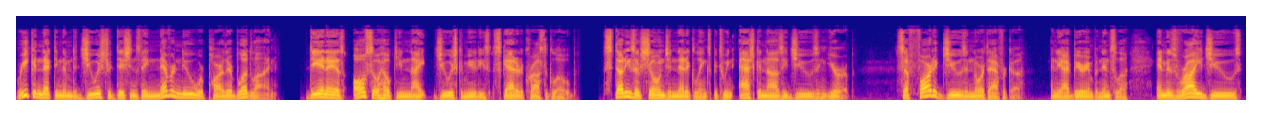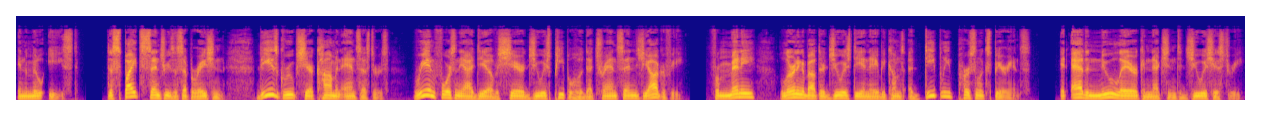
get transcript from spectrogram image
reconnecting them to Jewish traditions they never knew were part of their bloodline. DNA has also helped unite Jewish communities scattered across the globe. Studies have shown genetic links between Ashkenazi Jews in Europe, Sephardic Jews in North Africa and the Iberian Peninsula, and Mizrahi Jews in the Middle East. Despite centuries of separation, these groups share common ancestors, reinforcing the idea of a shared Jewish peoplehood that transcends geography. For many, learning about their Jewish DNA becomes a deeply personal experience. It adds a new layer of connection to Jewish history,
